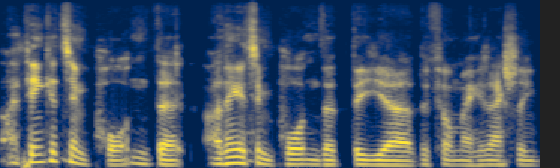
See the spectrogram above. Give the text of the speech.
I think it's important that I think it's important that the uh, the filmmakers actually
